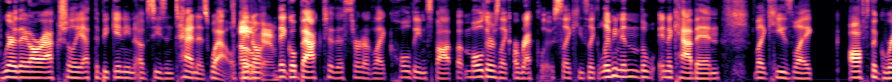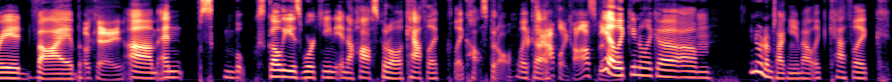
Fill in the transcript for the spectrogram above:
where they are actually at the beginning of season ten as well. They Oh, don't. okay. They go back to this sort of like holding spot, but Mulder's like a recluse, like he's like living in the in a cabin, like he's like off the grid vibe. okay. Um, and Scully is working in a hospital, a Catholic like hospital, like a a, Catholic hospital. yeah, like you know, like a um, you know what I'm talking about, like Catholic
